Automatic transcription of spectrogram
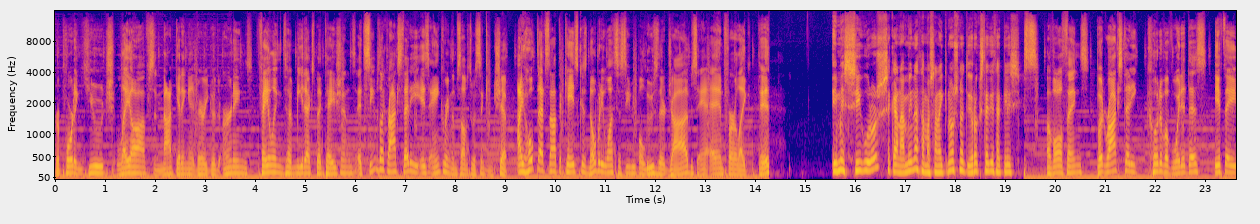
reporting huge layoffs and not getting very good earnings, failing to meet expectations, actions, it seems like Rocksteady is anchoring themselves to a sinking ship. I hope that's not the case because nobody wants to see people lose their jobs and, and for like this. Είμαι σίγουρος σε κανένα μήνα θα μας ανακοινώσουν ότι η Rocksteady θα κλείσει. of all things. But Rocksteady could have avoided this if they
